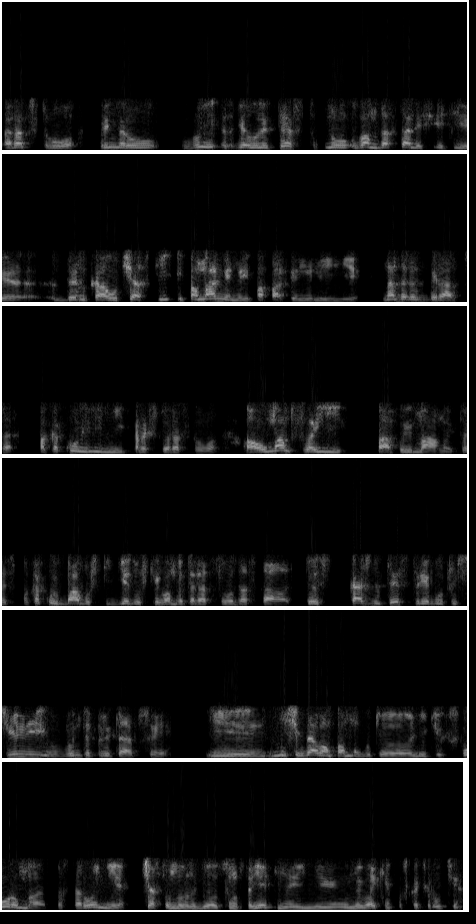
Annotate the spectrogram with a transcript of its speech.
родство. К примеру, вы сделали тест, но вам достались эти ДНК-участки и по маминой, и по папиной линии. Надо разбираться, по какой линии прошло родство. А у мам свои папы и мамы, то есть по какой бабушке, дедушке вам это родство досталось. То есть каждый тест требует усилий в интерпретации. И не всегда вам помогут э, люди с форума, посторонние. Часто нужно делать самостоятельно и не унывать, не опускать руки.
